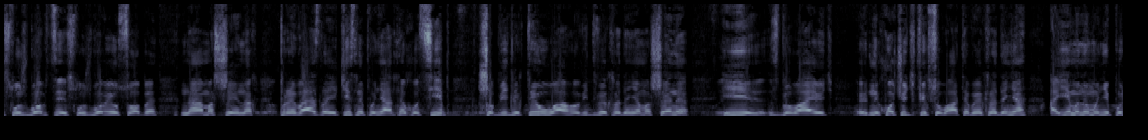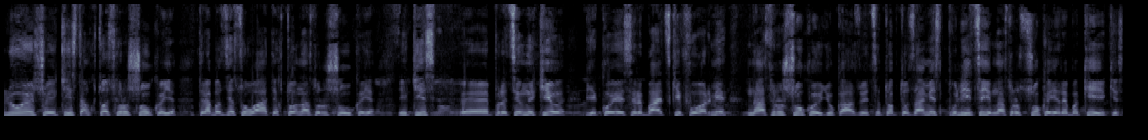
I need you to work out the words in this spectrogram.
службовці, службові особи на машинах привезли якісь непонятних осіб, щоб відвлекти увагу від викрадення машини і збивають, не хочуть фіксувати викрадення, а іменно маніпулюють, що якийсь там хтось розшукує. Треба з'ясувати, хто нас розшукує. Якісь е, працівники в якоїсь рибацькій формі нас розшукують, указується. Тобто замість поліції нас розшукає рибаки якісь.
